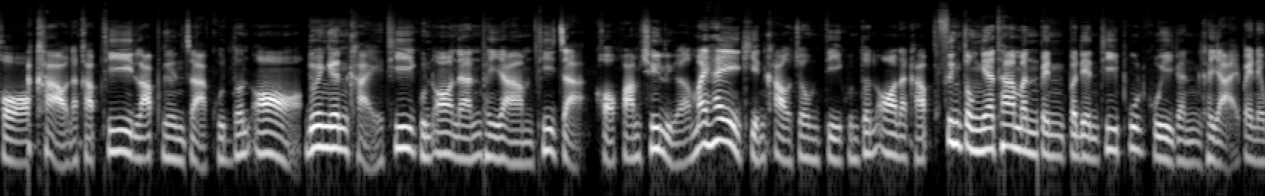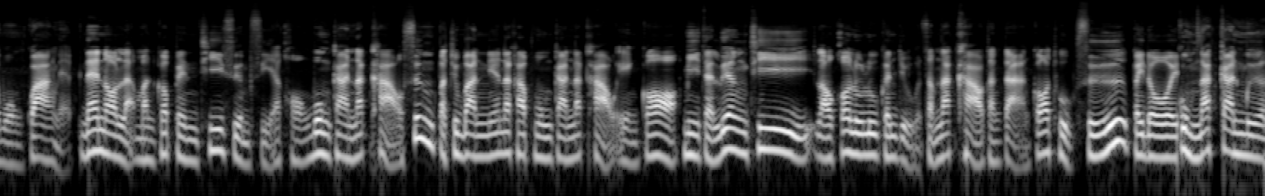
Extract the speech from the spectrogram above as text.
ของนักข่าวนะะครับที่รับเงินจากคุณต้นอ้อ ด้วยเงื่อนไขที่คุณอ้อนั้นพยายามที่จะขอความช่วยเหลือ ไม่ให้เขียนข่าวโจมตีคุณต้นอ้อนะครับ ซึ่งตรงนี้ถ้ามันเป็นประเด็นที่พูดคุยกันขยายไปในวงกว้างเนี่ยแน่นอนแหละมันก็เป็นที่เสื่อมเสียของวงการนักข่าว ซึ่งปัจจุบันนี้นะครับวงการนักข่าวเองก็มีแต่เรื่องที่เราก็รู้ๆกันอยู่สำนักข่าวต่างๆ ก็ถูกซื้อไปโดยกลุ่มนักการเมือง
